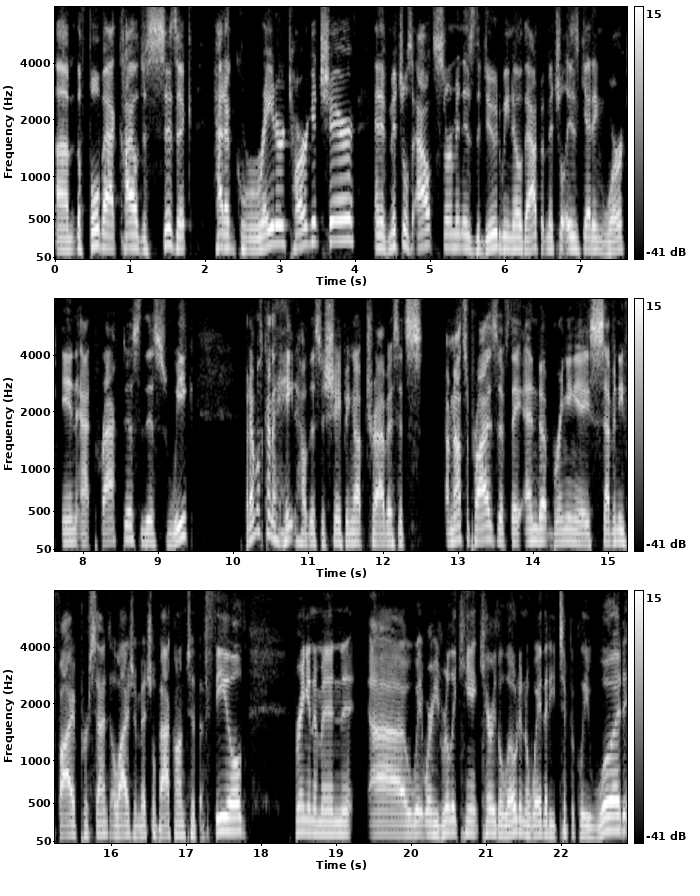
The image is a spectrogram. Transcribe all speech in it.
Um, the fullback, Kyle Juszczyk, had a greater target share. And if Mitchell's out, Sermon is the dude. We know that, but Mitchell is getting work in at practice this week. But I almost kind of hate how this is shaping up, Travis. It's I'm not surprised if they end up bringing a 75% Elijah Mitchell back onto the field, bringing him in uh, where he really can't carry the load in a way that he typically would.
